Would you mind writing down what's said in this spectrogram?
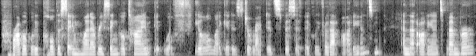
probably pull the same one every single time, it will feel like it is directed specifically for that audience and that audience member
